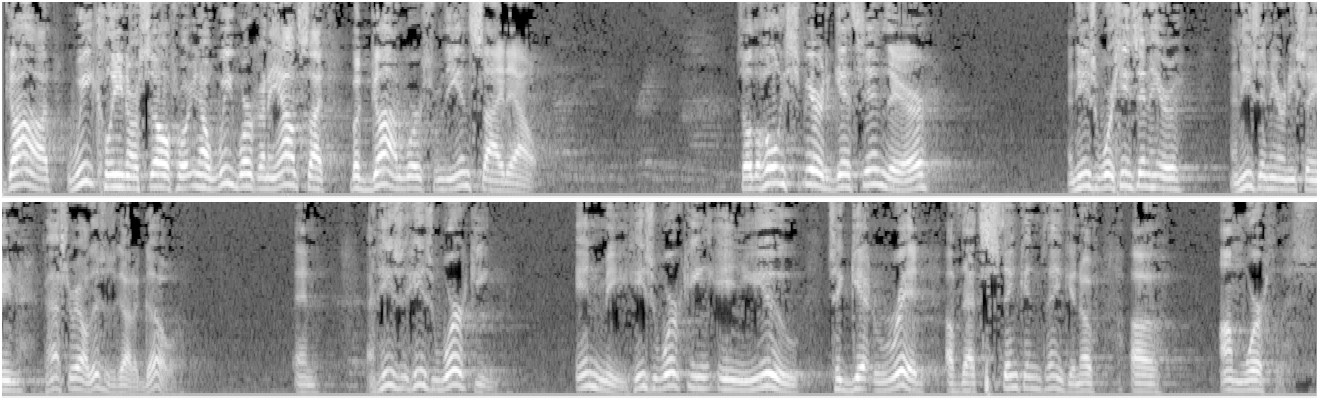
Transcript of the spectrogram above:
God, we clean ourselves, you know, we work on the outside, but God works from the inside out. So the Holy Spirit gets in there, and he's he's in here, and he's in here, and he's saying, Pastor Al, this has got to go, and and he's he's working in me. He's working in you to get rid of that stinking thinking of of I'm worthless.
